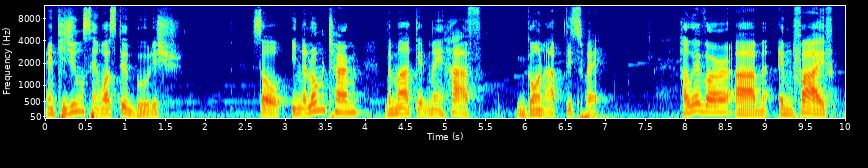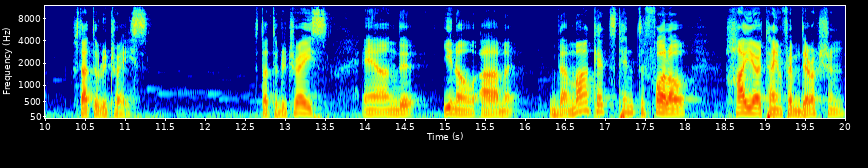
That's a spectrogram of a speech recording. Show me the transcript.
and Kijun Sen was still bullish. So in the long term, the market may have gone up this way. However, um, M5 start to retrace. Start to retrace and you know um, the markets tend to follow higher time frame direction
